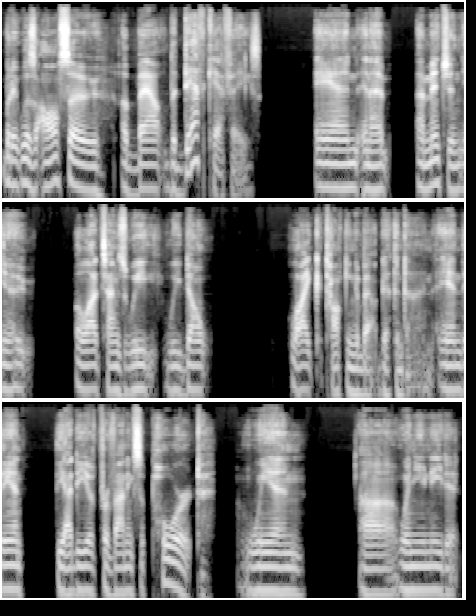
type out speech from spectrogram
but it was also about the death cafes, and and I I mentioned you know a lot of times we we don't like talking about death and dying, and then the idea of providing support when uh, when you need it.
